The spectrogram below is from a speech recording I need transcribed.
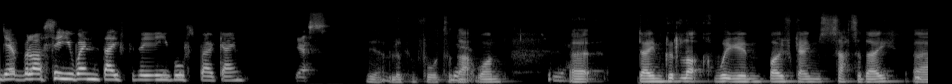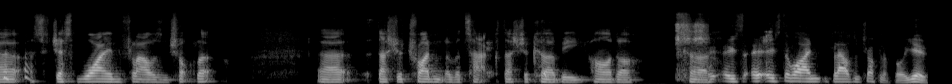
yeah. Well, I'll see you Wednesday for the Wolfsburg game. Yes. Yeah, looking forward to Yeah. that one. Yeah. Uh, Dane, good luck winning both games Saturday. Uh, I suggest wine, flowers, and chocolate. Uh, that's your trident of attack. That's your Kirby Harder. Kerr. Who's, who's the wine, flowers, and chocolate for you?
